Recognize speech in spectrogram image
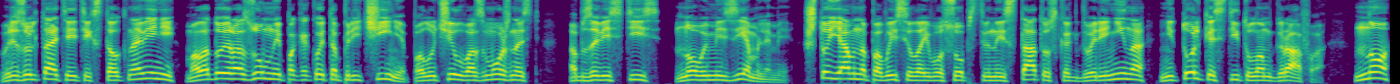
В результате этих столкновений молодой разумный по какой-то причине получил возможность обзавестись новыми землями, что явно повысило его собственный статус как дворянина не только с титулом графа, но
